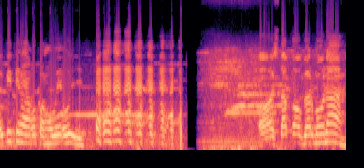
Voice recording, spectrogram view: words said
Nagtitira ako pang uwi. Uy. oh, stop over muna.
